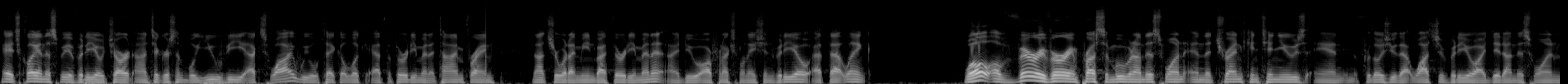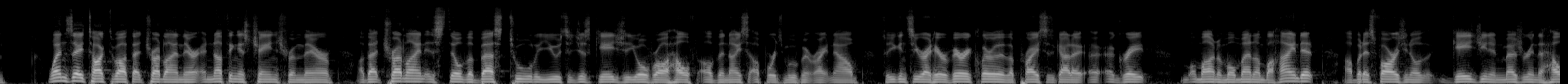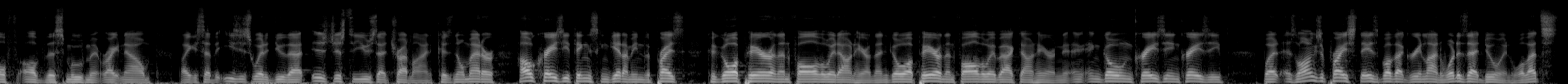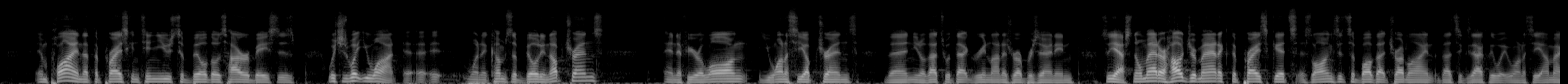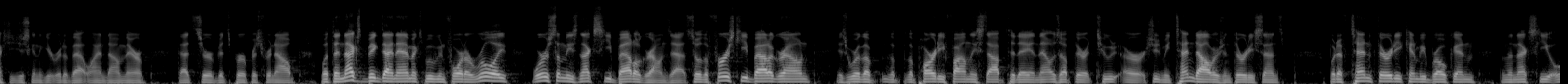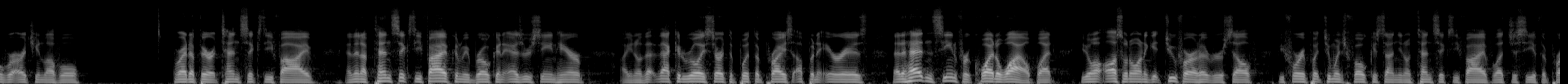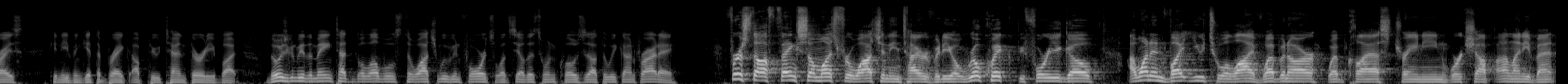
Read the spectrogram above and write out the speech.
Hey, it's Clay, and this will be a video chart on ticker symbol UVXY. We will take a look at the 30 minute time frame. Not sure what I mean by 30 minute. I do offer an explanation video at that link. Well, a very, very impressive movement on this one, and the trend continues. And for those of you that watched the video I did on this one, Wednesday talked about that trend line there, and nothing has changed from there. Uh, that trend line is still the best tool to use to just gauge the overall health of the nice upwards movement right now. So you can see right here very clearly the price has got a, a great amount of momentum behind it. Uh, but as far as you know, gauging and measuring the health of this movement right now, like I said, the easiest way to do that is just to use that trend line because no matter how crazy things can get, I mean, the price could go up here and then fall all the way down here, and then go up here and then fall all the way back down here, and, and, and going crazy and crazy. But as long as the price stays above that green line, what is that doing? Well, that's implying that the price continues to build those higher bases, which is what you want. It, it, when it comes to building up trends, and if you're long, you want to see uptrends, then you know that's what that green line is representing. So yes, no matter how dramatic the price gets, as long as it's above that trend line, that's exactly what you want to see. I'm actually just going to get rid of that line down there. That served its purpose for now. But the next big dynamics moving forward are really where some of these next key battlegrounds at. So the first key battleground is where the, the, the party finally stopped today, and that was up there at two or excuse me, ten dollars and thirty cents. But if 1030 can be broken, then the next key overarching level right up there at 1065 and then if 1065 can be broken, as you're seeing here, uh, you know, that, that could really start to put the price up in areas that it hadn't seen for quite a while. But you don't, also don't want to get too far out of yourself before you put too much focus on, you know, 1065. Let's just see if the price can even get the break up through 1030. But those are going to be the main technical levels to watch moving forward. So let's see how this one closes out the week on Friday. First off, thanks so much for watching the entire video. Real quick, before you go, I want to invite you to a live webinar, web class, training, workshop, online event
